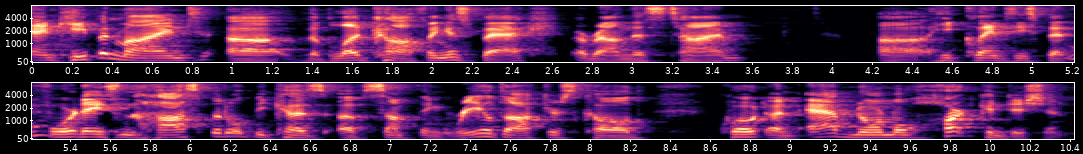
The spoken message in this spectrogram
And keep in mind, uh, the blood coughing is back around this time. Uh, he claims he spent four days in the hospital because of something real doctors called, quote, an abnormal heart condition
